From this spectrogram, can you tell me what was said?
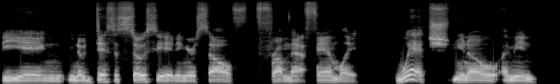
being, you know, disassociating yourself from that family, which, you know, I mean,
